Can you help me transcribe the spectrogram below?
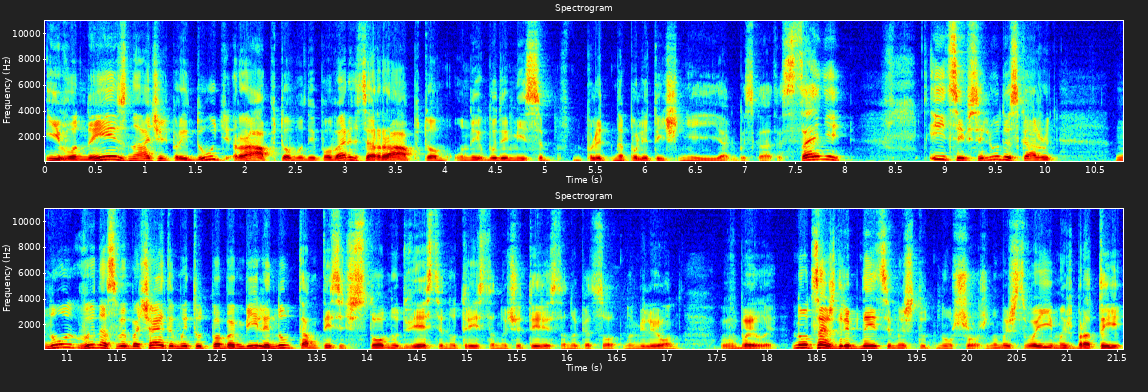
І вони, значить, прийдуть раптом, вони повернуться, раптом у них буде місце на політичній, як би сказати, сцені. І ці всі люди скажуть: ну, ви нас вибачаєте, ми тут побомбили, ну там 1100, ну 200, ну 300, ну 400, ну 500, ну мільйон вбили. Ну це ж дрібниці, ми ж тут, ну що ж, ну ми ж свої, ми ж брати.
